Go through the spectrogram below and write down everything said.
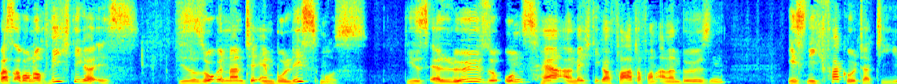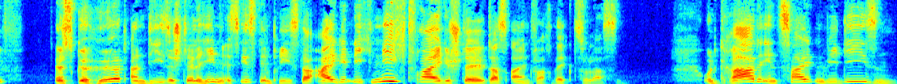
Was aber noch wichtiger ist, dieser sogenannte Embolismus, dieses Erlöse uns, Herr, allmächtiger Vater von allem Bösen, ist nicht fakultativ. Es gehört an diese Stelle hin. Es ist dem Priester eigentlich nicht freigestellt, das einfach wegzulassen. Und gerade in Zeiten wie diesen,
